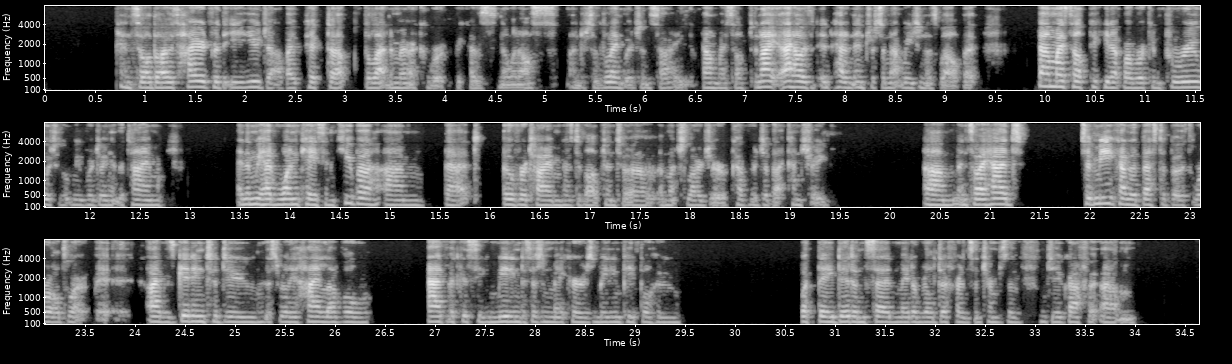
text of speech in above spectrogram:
and so, although I was hired for the EU job, I picked up the Latin America work because no one else understood the language. And so I found myself, and I, I always had an interest in that region as well, but found myself picking up our work in Peru, which is what we were doing at the time, and then we had one case in Cuba um, that over time has developed into a, a much larger coverage of that country. Um, and so I had, to me, kind of the best of both worlds, where I was getting to do this really high level advocacy, meeting decision makers, meeting people who what they did and said made a real difference in terms of geographic, um,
